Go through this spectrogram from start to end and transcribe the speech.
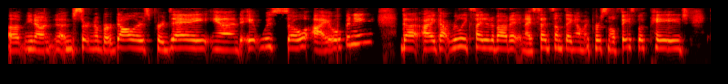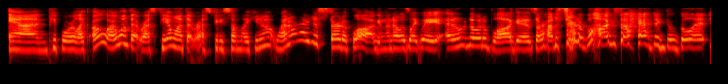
of, you know, a certain number of dollars per day. And it was so eye opening that I got really excited about it. And I said something on my personal Facebook page and people were like, Oh, I want that recipe. I want that recipe. So I'm like, you know what? Why don't I just start a blog? And then I was like, wait, I don't know what a blog is or how to start a blog. So I had to Google it.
